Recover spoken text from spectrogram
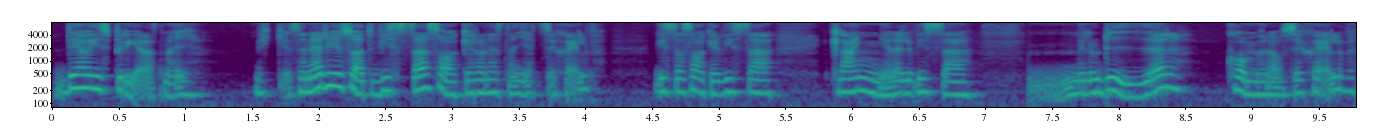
Det har inspirerat mig mycket. Sen är det ju så att vissa saker har nästan gett sig själv. Vissa saker, vissa klanger eller vissa melodier kommer av sig själv.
